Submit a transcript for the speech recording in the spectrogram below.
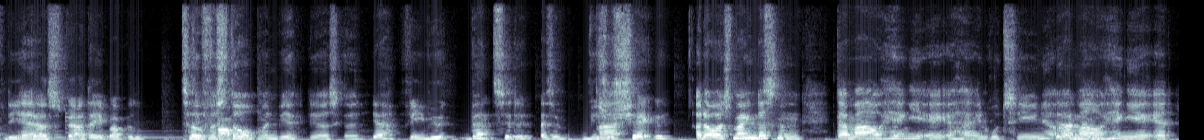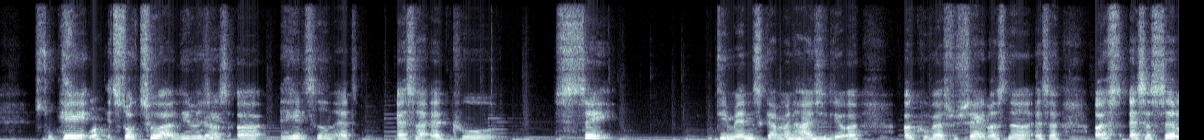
fordi Ja. deres hverdag bare blevet taget Det fra forstår dem. man virkelig også godt. Ja, fordi vi er jo ikke vant til det. Altså, vi er Nej. sociale. Og der er også mange, der, sådan, der er meget afhængige af at have en rutine, ja, og er meget afhængige af at Struktur. He, struktur, lige præcis, ja. og hele tiden at, altså at kunne se de mennesker, man mm. har i sit Mhm. liv, og, og kunne være social og sådan noget. Altså, også altså selv,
